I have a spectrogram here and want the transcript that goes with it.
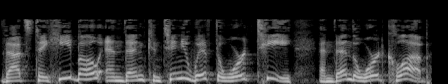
that's Taheebo and then continue with the word T and then the word club.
